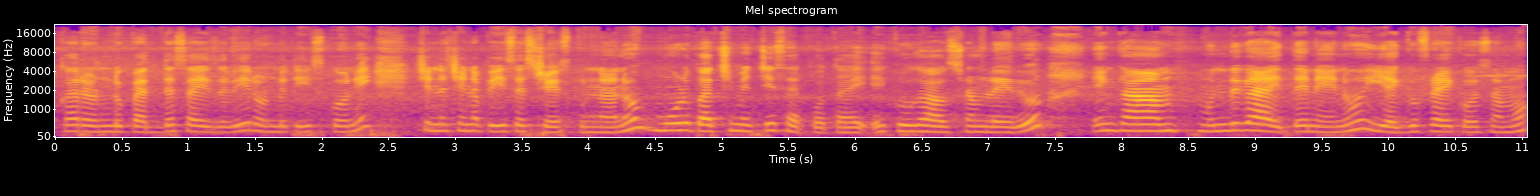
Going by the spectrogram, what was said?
ఒక రెండు పెద్ద సైజువి రెండు తీసుకొని చిన్న చిన్న పీసెస్ చేసుకున్నాను. మూడు పచ్చిమిర్చి సరిపోతాయి ఎక్కువగా అవసరం లేదు. ఇంకా ముందుగా అయితే నేను ఈ ఎగ్ ఫ్రై కోసము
